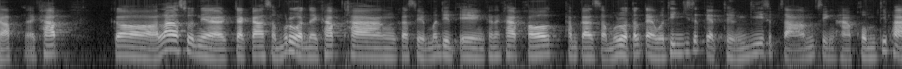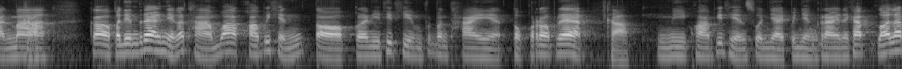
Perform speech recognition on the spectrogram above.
ครับ นะครับ ก็ล่าสุดเนี่ยจากการสำรวจนะครับทางเกษมบัณฑิตเองนะครับเขาทำการสำรวจตั้งแต่วันที่ 21 ถึง 23 สิงหาคมที่ผ่านมาครับก็ประเด็นแรกเนี่ยก็ถามว่าความคิดเห็นต่อกรณีที่ทีมฟุตบอลไทยเนี่ยตกรอบแรกครับมีความคิดเห็นส่วนใหญ่เป็นอย่างไรนะครับร้อยละ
